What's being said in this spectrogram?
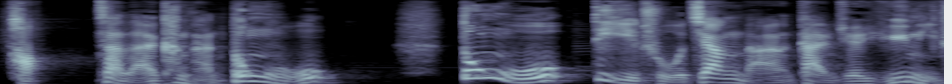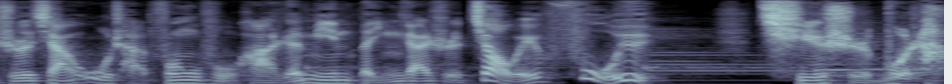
好，再来看看东吴。东吴地处江南，感觉鱼米之乡，物产丰富，哈，人民本应该是较为富裕，其实不然，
